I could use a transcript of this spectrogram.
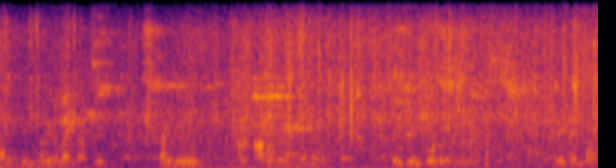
கலெக்ட் அந்த லைன் அப்படியே இருக்கு கணக்கு அந்த காப்பர் சைட் லைன் போடுறது சைட் லைன் தான்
